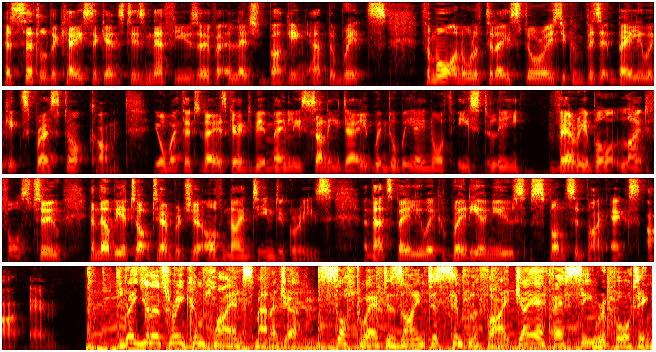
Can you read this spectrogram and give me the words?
has settled a case against his nephews over alleged bugging at the Ritz. For more on all of today's stories, you can visit bailiwickexpress.com. Your weather today is going to be a mainly sunny day. Wind will be a northeasterly variable light force 2, and there'll be a top temperature of 19 degrees. And that's Bailiwick Radio News, sponsored by XRM. Regulatory Compliance Manager, software designed to simplify JFSC reporting.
